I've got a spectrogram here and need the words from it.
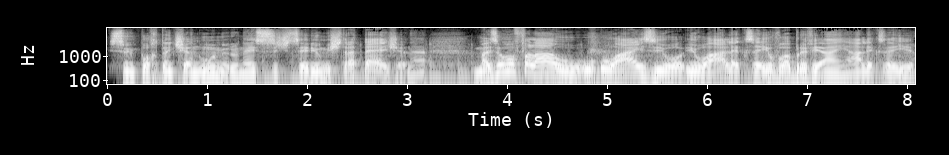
Se o importante é número, né? Isso seria uma estratégia, né? Mas eu vou falar, o, o, o Wise e o, e o Alex aí, eu vou abreviar em Alex aí,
